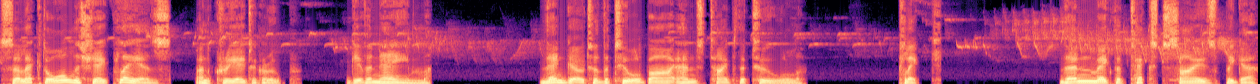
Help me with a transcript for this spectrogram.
select all the shape layers, and create a group. Give a name. Then go to the toolbar and type the tool. Click. Then make the text size bigger.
